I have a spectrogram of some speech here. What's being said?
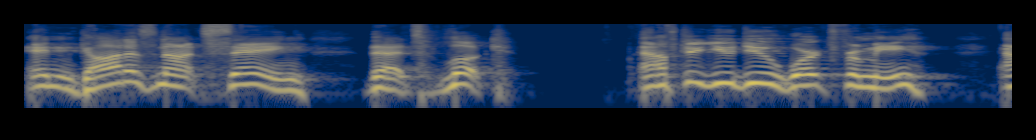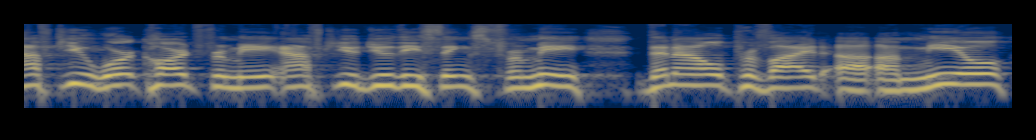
And God is not saying that, look, after you do work for me, after you work hard for me, after you do these things for me, then I will provide a, a, meal,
